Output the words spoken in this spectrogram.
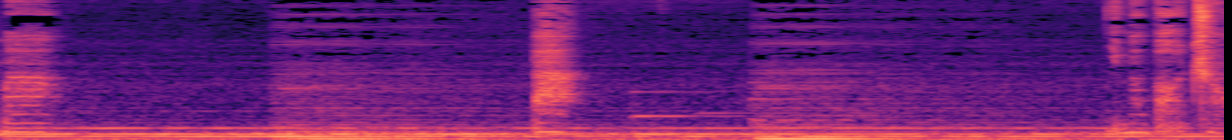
妈，爸，你们保重。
